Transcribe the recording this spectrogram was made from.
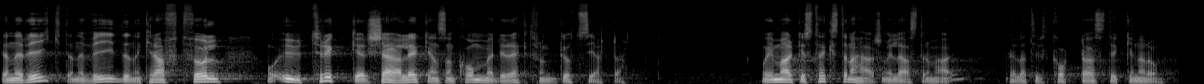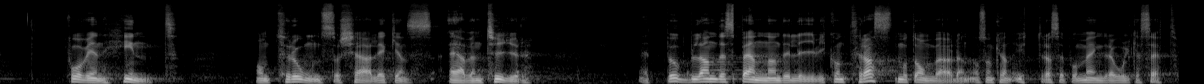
Den är rik, den är vid, den är kraftfull och uttrycker kärleken som kommer direkt från Guds hjärta. Och I Markus-texterna här som vi läste, de här relativt korta styckena, då, får vi en hint om trons och kärlekens äventyr. Ett bubblande, spännande liv i kontrast mot omvärlden och som kan yttra sig på mängder av olika sätt.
